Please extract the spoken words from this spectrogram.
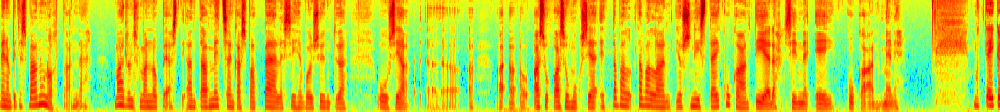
meidän pitäisi vain unohtaa nämä mahdollisimman nopeasti, antaa metsän kasvaa päälle, siihen voi syntyä uusia asu, asumuksia, että tavallaan jos niistä ei kukaan tiedä, sinne ei kukaan mene. Mutta eikö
